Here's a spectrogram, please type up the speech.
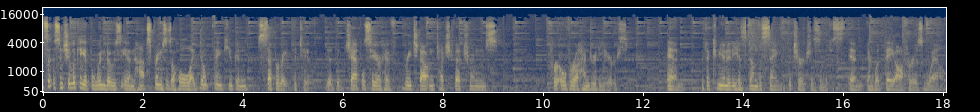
Since you're looking at the windows in Hot Springs as a whole, I don't think you can separate the two. The, chapels here have reached out and touched veterans for over a hundred years. And the community has done the same with the churches and, the, and, and what they offer as well.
